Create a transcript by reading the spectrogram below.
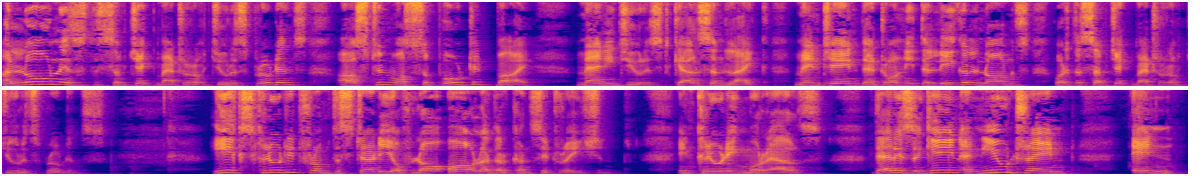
alone is the subject matter of jurisprudence. Austin was supported by many jurists, Kelsen like, maintained that only the legal norms were the subject matter of jurisprudence. He excluded from the study of law all other considerations, including morals. There is again a new trend in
